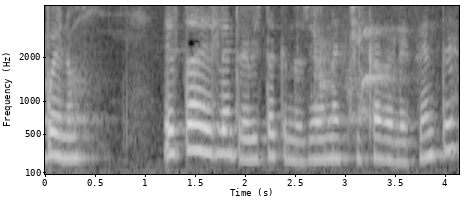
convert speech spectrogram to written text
Bueno, esta es la entrevista que nos dio una chica adolescente.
